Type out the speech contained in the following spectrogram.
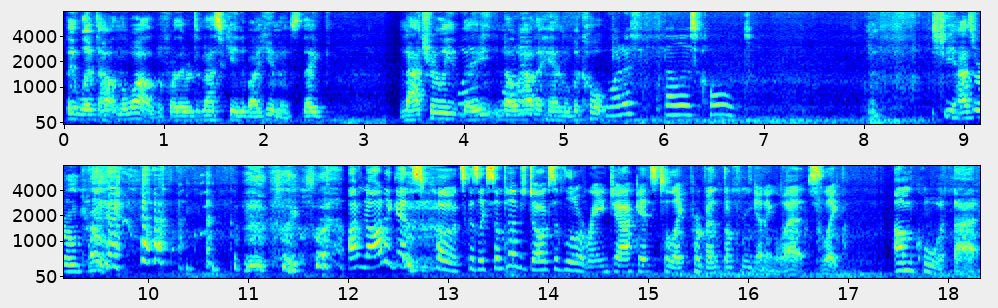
they lived out in the wild before they were domesticated by humans. They, naturally, What they if- know how if- to handle the cold. What if Bella's cold? She has her own coat. like? I'm not against coats because like sometimes dogs have little rain jackets to like prevent them from getting wet. So like, I'm cool with that.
